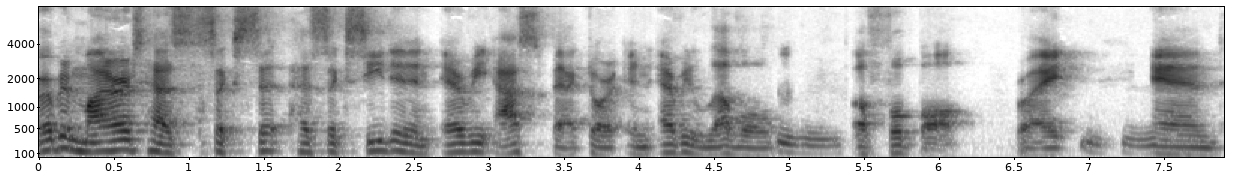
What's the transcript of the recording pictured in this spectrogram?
Urban Meyers has succe- has succeeded in every aspect or in every level mm-hmm. of football, right? Mm-hmm. And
